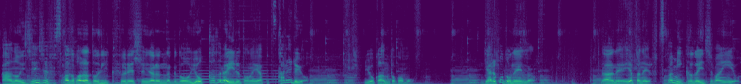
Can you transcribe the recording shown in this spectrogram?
あの、1日2日とかだとリフレッシュになるんだけど、4日ぐらいいるとね、やっぱ疲れるよ。旅館とかも。やることねえじゃん。だからね、やっぱね、2日3日が一番いいよ。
